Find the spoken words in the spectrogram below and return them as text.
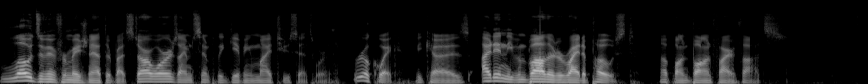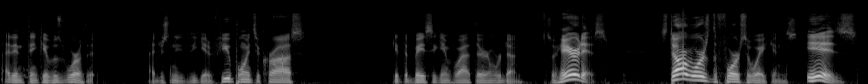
loads of information out there about Star Wars. I'm simply giving my two cents worth, real quick, because I didn't even bother to write a post up on Bonfire Thoughts. I didn't think it was worth it. I just needed to get a few points across, get the basic info out there, and we're done. So here it is Star Wars The Force Awakens is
